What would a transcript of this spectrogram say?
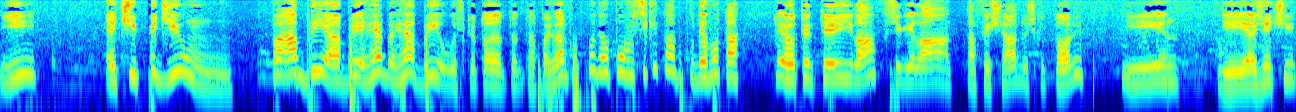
e a gente pediu um para abrir, abrir, reabrir o escritório da Tapajoara para poder o povo se quitar, para poder votar. Eu tentei ir lá, cheguei lá, está fechado o escritório e, e a gente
